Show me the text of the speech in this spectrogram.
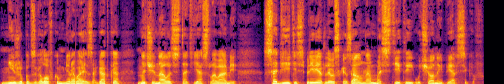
Ниже под заголовком «Мировая загадка» начиналась статья словами «Садитесь», — приветливо сказал нам маститый ученый Персиков.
